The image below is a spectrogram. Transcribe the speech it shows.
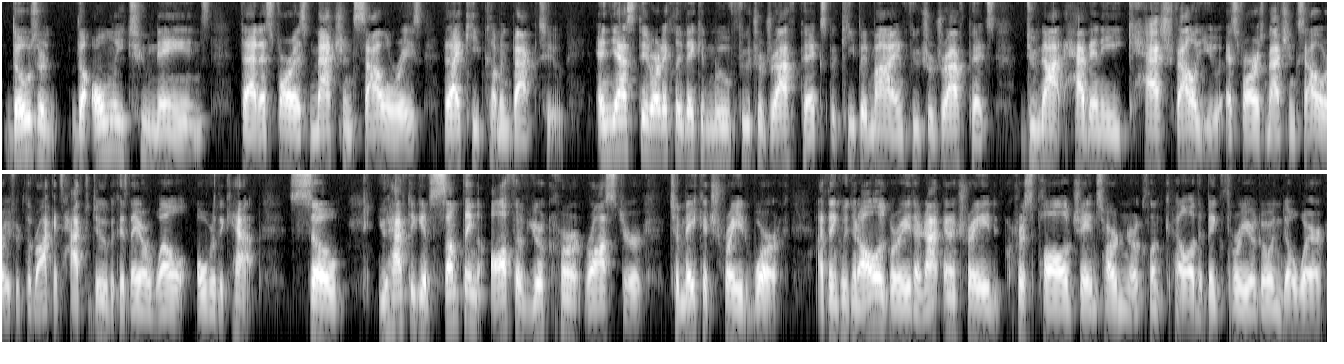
Those are the only two names that, as far as matching salaries, that I keep coming back to. And yes, theoretically, they can move future draft picks, but keep in mind, future draft picks do not have any cash value as far as matching salaries, which the Rockets have to do because they are well over the cap. So you have to give something off of your current roster to make a trade work. I think we can all agree they're not going to trade Chris Paul, James Harden, or Clint Capela. The big three are going nowhere.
